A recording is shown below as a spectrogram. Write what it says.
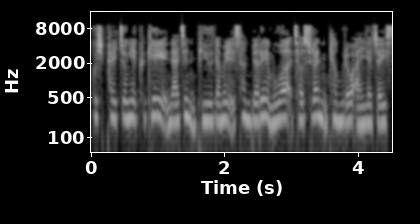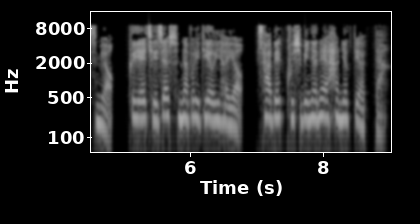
98종의 극히 낮은 비유담을 선별해 모아 저술한 경으로 알려져 있으며 그의 제자 수나브리디에 의하여 492년에 한역되었다.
